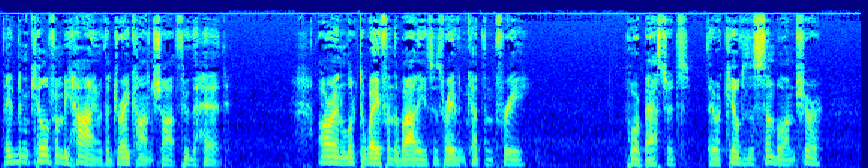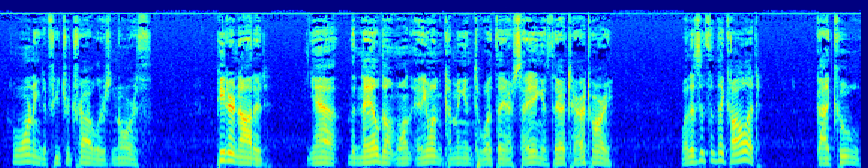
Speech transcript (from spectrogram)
They'd been killed from behind with a Dracon shot through the head. Aron looked away from the bodies as Raven cut them free. Poor bastards. They were killed as a symbol, I'm sure. A warning to future travelers north. Peter nodded. Yeah, the Nail don't want anyone coming into what they are saying is their territory. What is it that they call it? Gaikul.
